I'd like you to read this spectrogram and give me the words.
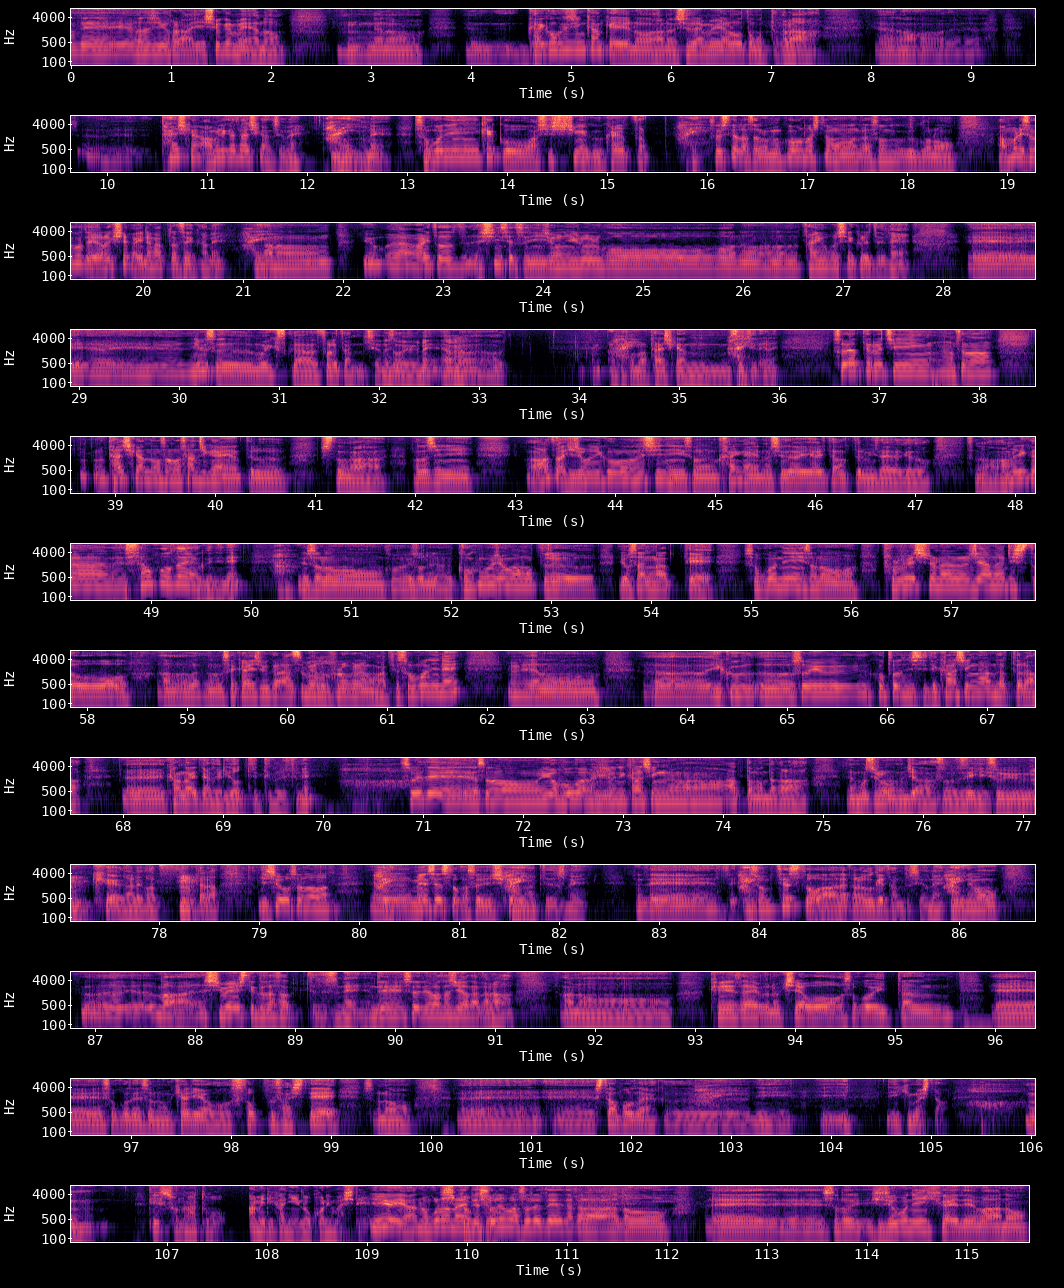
で私ほら一生懸命あの、うん、あの外国人関係のあの取材もやろうと思ったから、うん、あの大使館アメリカ大使館ですよね,、はい、ね。そこに結構足しげく通ってた。はい、そしたらその向こうの人もなんかすごくこのあんまりそういうことをやる記者がいなかったせいかね、はい、あの割と親切に非常にいろいろこうあの対応してくれてねえー、ニュースもいくつか取れたんですよねそういうね。あの、うん、この大使館席でね。はい、そうやってるうちにその大使館のその3時間やってる人が私にあなたは非常にこの熱心にその海外の取材やりたがってるみたいだけどそのアメリカスタンフォード大学にねそのその国務省が持ってる予算があってそこにそのプロフェッショナルジャーナリストをあの世界中から集めるプログラムがあってそこにねあの行くそういうことについて関心があるんだったら、えー、考えてあげるよって言ってくれてね。それでそのいや僕は非常に関心があったもんだからもちろんじゃあそのぜひそういう機会があればって言ったら、うん、一応その、えー、面接とかそういう試験があってですね、はい、で、はい、そのテストはだから受けたんですよね。はい、でもまあ指名してくださってですね。でそれで私はだからあのー、経済部の記者をそこ一旦、えー、そこでそのキャリアをストップさせてその、えー、スタンフォード大学に、行きました。はあ、うん、でその後アメリカに残りましていやいや残らないでそれはそれでだからあの、えー、その非常にいい機会で、まあ、あの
